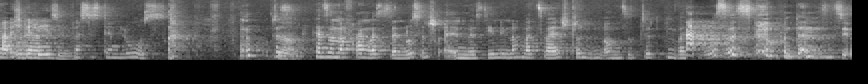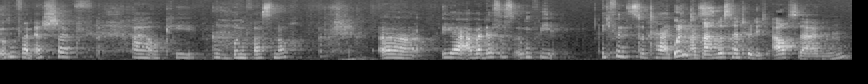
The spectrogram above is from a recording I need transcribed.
Hab ich oder gelesen. Was ist denn los? So. Was, kannst du mal fragen, was ist denn los? Investieren die nochmal zwei Stunden, um zu tippen, was los ist? Und dann sind sie irgendwann erschöpft. Ah, okay. Und was noch? Äh, ja, aber das ist irgendwie, ich finde es total krass. Und man muss natürlich auch sagen,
